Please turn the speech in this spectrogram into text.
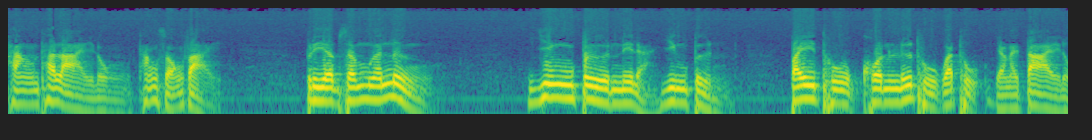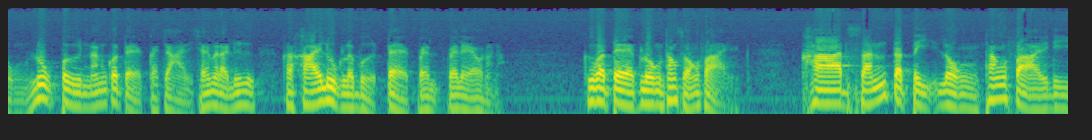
พังทลายลงทั้งสองฝ่าย เปรียบเสมือนหนึ่ง ยิงปืนนี่แหละ ยิงปืน ไปถูกคนหรือถูกวัตถุอย่างไรตายลง ลูกปืนนั้นก็แตกกระจาย ใช้ไม่ได้หรือคล้ายลูกระเบิดแตกไปไปแล้วนะคือว่าแตกลงทั้งสองฝ่าย ขาดสันตติลงทั้งฝ่ายดี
